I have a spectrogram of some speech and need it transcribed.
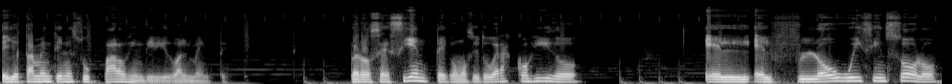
ellos también tienen sus palos individualmente. Pero se siente como si tú hubieras cogido el, el flow Wisin solo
